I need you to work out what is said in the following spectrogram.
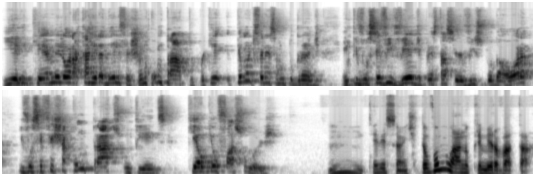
e ele quer melhorar a carreira dele, fechando contrato. Porque tem uma diferença muito grande entre você viver de prestar serviço toda hora e você fechar contratos com clientes, que é o que eu faço hoje. Hum, interessante. Então vamos lá no primeiro avatar.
